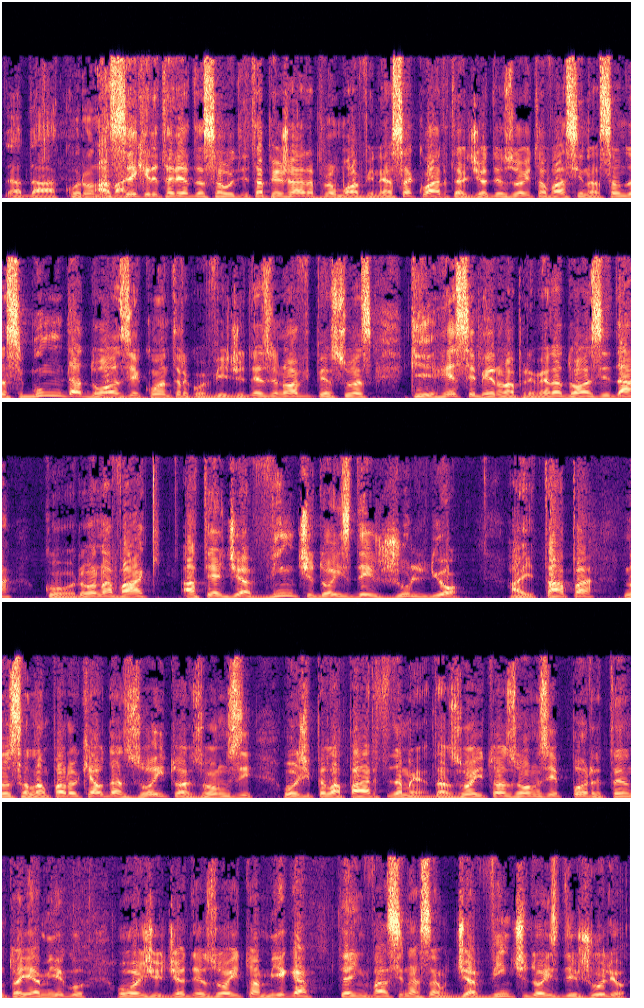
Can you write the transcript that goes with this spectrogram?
da, da A Coronavac. Secretaria da Saúde Itapejara promove nessa quarta, dia 18, a vacinação da segunda dose contra a Covid-19 pessoas que receberam a primeira dose da Coronavac até dia 22 de julho. A etapa no Salão Paroquial das 8 às 11, hoje pela parte da manhã, das 8 às 11. Portanto, aí, amigo, hoje, dia 18, amiga, tem vacinação. Dia 22 de julho,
